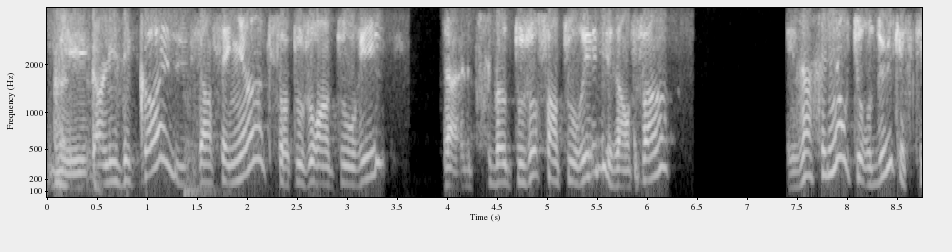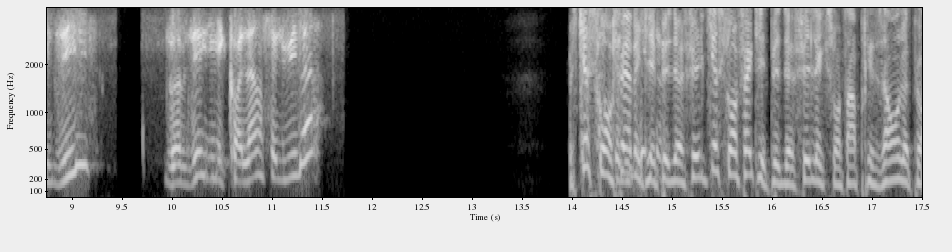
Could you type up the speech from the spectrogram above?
Mais ah. dans les écoles, les enseignants qui sont toujours entourés qui veulent toujours s'entourer des enfants. Les enseignants autour d'eux, qu'est-ce qu'ils disent? Ils doivent dire il est collant celui-là. Mais qu'est-ce qu'on fait avec les pédophiles? Qu'est-ce qu'on fait avec les pédophiles qui sont en prison? Là, puis,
